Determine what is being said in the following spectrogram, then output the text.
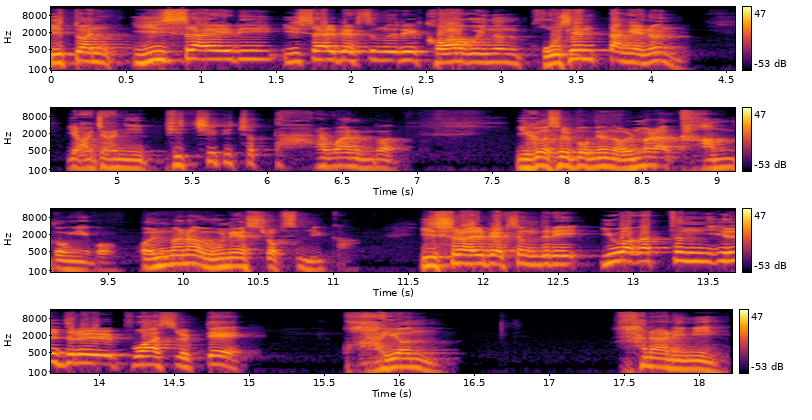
이 또한 이스라엘이, 이스라엘 백성들이 거하고 있는 고센 땅에는 여전히 빛이 비쳤다라고 하는 것. 이것을 보면 얼마나 감동이고 얼마나 은혜스럽습니까? 이스라엘 백성들이 이와 같은 일들을 보았을 때 과연 하나님이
